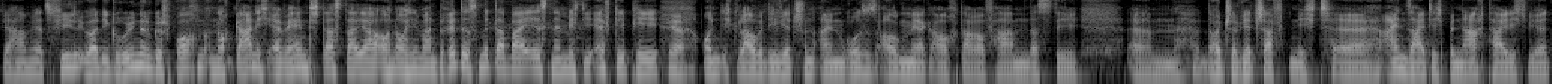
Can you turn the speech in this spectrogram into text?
wir haben jetzt viel über die Grünen gesprochen und noch gar nicht erwähnt, dass da ja auch noch jemand Drittes mit dabei ist, nämlich die FDP. Ja. Und ich glaube, die wird schon ein großes Augenmerk auch darauf haben, dass die ähm, deutsche Wirtschaft nicht äh, einseitig benachteiligt wird.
